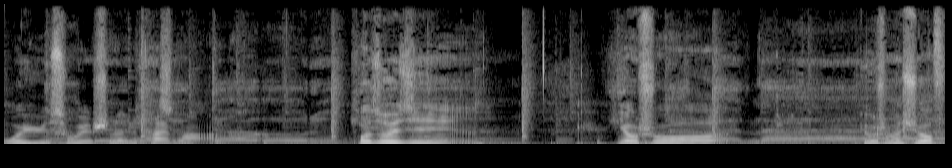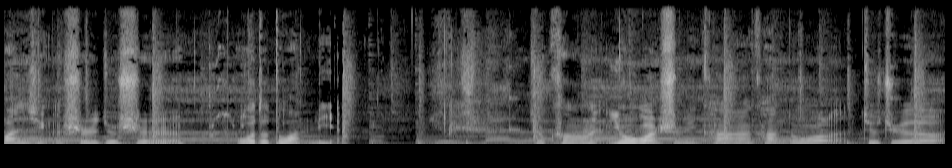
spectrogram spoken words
我语速也实在是太慢了。我最近要说有什么需要反省的事，就是我的锻炼。就可能油管视频看看多了，就觉得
